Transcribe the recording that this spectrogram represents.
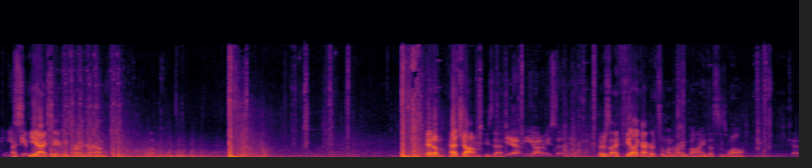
Can you I see him? yeah, I see him. He's running around. Hit him. Headshot him. He's dead. Yeah, you got him. He's dead. Yeah. There's. I feel like I heard someone running behind us as well. Okay.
